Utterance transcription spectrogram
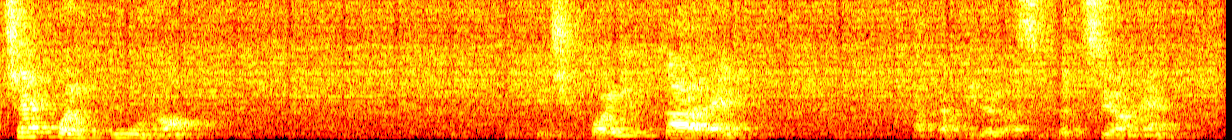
C'è qualcuno che ci può aiutare a capire la situazione?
